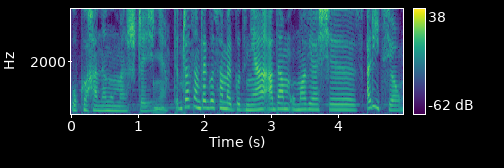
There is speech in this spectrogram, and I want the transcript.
ukochanemu mężczyźnie. Tymczasem tego samego dnia Adam umawia się z Alicją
